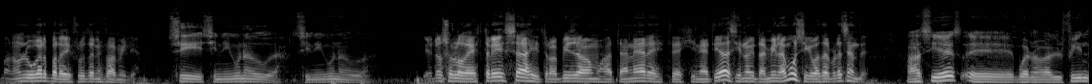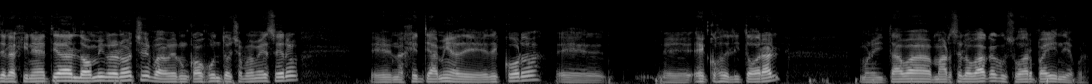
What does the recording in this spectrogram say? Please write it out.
Bueno, un lugar para disfrutar en familia. Sí, sin ninguna duda, sin ninguna duda. No solo destrezas y tropillas vamos a tener este, jineteadas, sino que también la música va a estar presente. Así es, eh, bueno, al fin de la jineteada el domingo de la noche va a haber un conjunto de chamamecero, eh, una gente amiga de, de Córdoba, eh, Ecos del Litoral, bueno, y estaba Marcelo Vaca con su arpa india, por,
